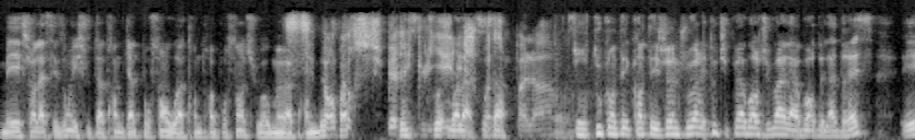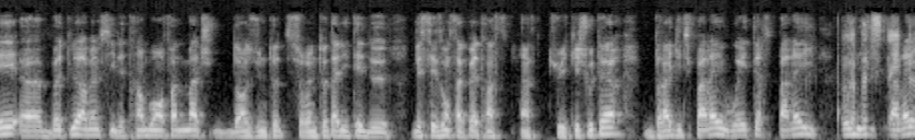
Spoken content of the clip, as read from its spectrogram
mais sur la saison, il shoot à 34% ou à 33%, tu vois, ou même à C'est 32%. pas je crois. encore super Donc, régulier, voilà, choix c'est sont pas là. Surtout quand t'es quand t'es jeune joueur et tout, tu peux avoir du mal à avoir de l'adresse. Et euh, Butler, même s'il est très bon en fin de match, dans une sur une totalité de, de saison, ça peut être un, un tricky shooter. Dragic pareil, Waiters pareil, On n'a pas de Olivier pareil.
